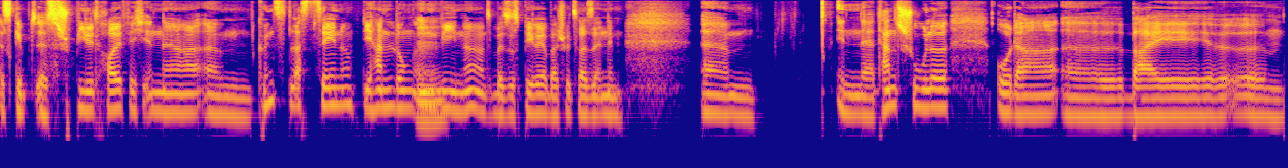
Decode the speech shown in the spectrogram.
es gibt, es spielt häufig in der ähm, Künstlerszene die Handlung Mhm. irgendwie, ne? Also bei Suspiria beispielsweise in dem ähm, in der Tanzschule oder äh, bei ähm,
